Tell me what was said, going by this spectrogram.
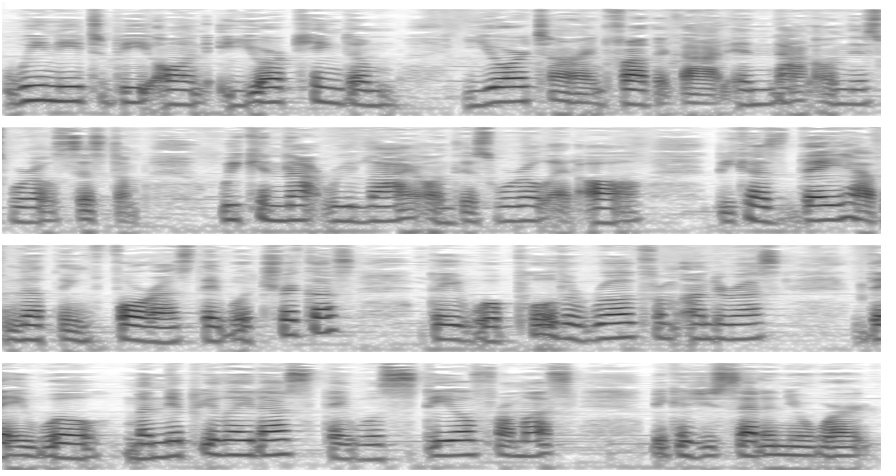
we need to be on your kingdom, your time, Father God, and not on this world system. We cannot rely on this world at all because they have nothing for us. They will trick us, they will pull the rug from under us, they will manipulate us, they will steal from us because you said in your word,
